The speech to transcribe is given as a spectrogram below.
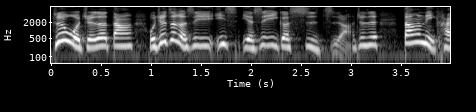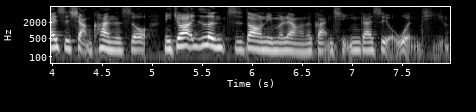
所以我觉得当，当我觉得这个是一一也是一个试纸啊，就是当你开始想看的时候，你就要认知到你们两个的感情应该是有问题了。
